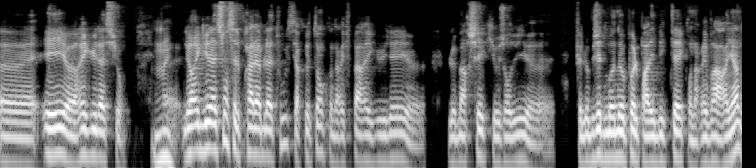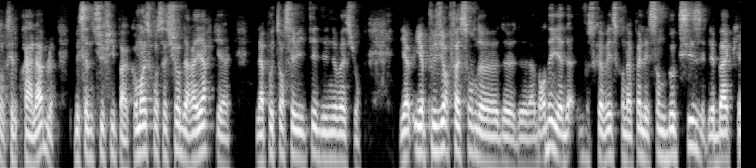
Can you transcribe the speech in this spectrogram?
et euh, régulation. Oui. Euh, la régulation, c'est le préalable à tout. C'est-à-dire que tant qu'on n'arrive pas à réguler le marché qui aujourd'hui fait l'objet de monopole par les big tech, on n'arrivera à rien. Donc c'est le préalable, mais ça ne suffit pas. Comment est-ce qu'on s'assure derrière qu'il y a la potentialité d'innovation? Il, il, y a plusieurs façons de, de, de l'aborder. Il y a, vous savez, ce qu'on appelle les sandboxes, les bacs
